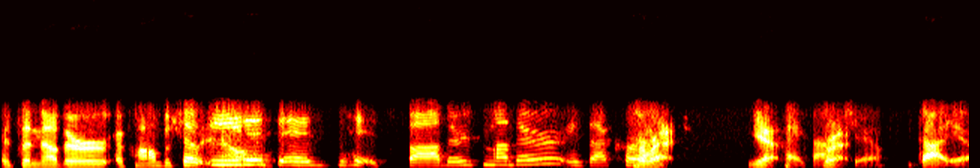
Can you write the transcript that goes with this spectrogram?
it's another So accomplishment. now. Edith is his father's mother. Is that correct? correct. Yes, Okay, got correct. you. Got you.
